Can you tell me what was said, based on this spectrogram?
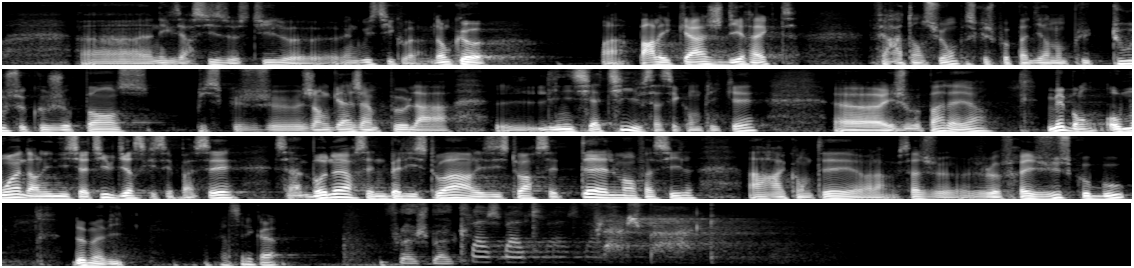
euh, un exercice de style euh, linguistique. Donc, euh, voilà, parler cash, direct, faire attention, parce que je ne peux pas dire non plus tout ce que je pense, puisque j'engage un peu l'initiative, ça c'est compliqué, et je ne veux pas d'ailleurs. Mais bon, au moins dans l'initiative, dire ce qui s'est passé, c'est un bonheur, c'est une belle histoire. Les histoires, c'est tellement facile à raconter. Voilà, ça, je, je le ferai jusqu'au bout de ma vie. Merci Nicolas. Flashback. Flashback. Flashback.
